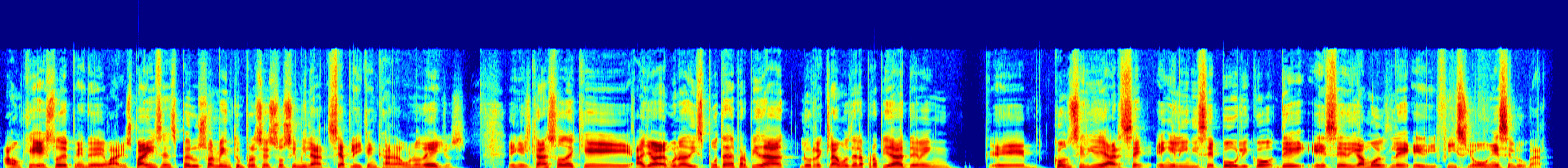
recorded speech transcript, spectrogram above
Aunque esto depende de varios países, pero usualmente un proceso similar se aplica en cada uno de ellos. En el caso de que haya alguna disputa de propiedad, los reclamos de la propiedad deben eh, conciliarse en el índice público de ese, digámosle, edificio o en ese lugar.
